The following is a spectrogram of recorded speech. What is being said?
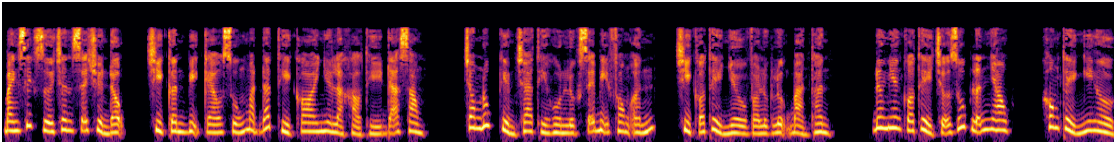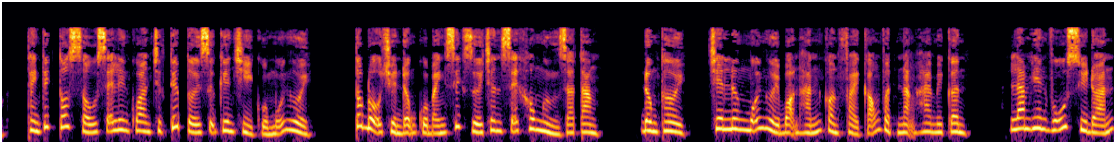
Bánh xích dưới chân sẽ chuyển động, chỉ cần bị kéo xuống mặt đất thì coi như là khảo thí đã xong. Trong lúc kiểm tra thì hồn lực sẽ bị phong ấn, chỉ có thể nhờ vào lực lượng bản thân. Đương nhiên có thể trợ giúp lẫn nhau, không thể nghi ngờ, thành tích tốt xấu sẽ liên quan trực tiếp tới sự kiên trì của mỗi người. Tốc độ chuyển động của bánh xích dưới chân sẽ không ngừng gia tăng. Đồng thời, trên lưng mỗi người bọn hắn còn phải cõng vật nặng 20 cân. Lam Hiên Vũ suy đoán,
